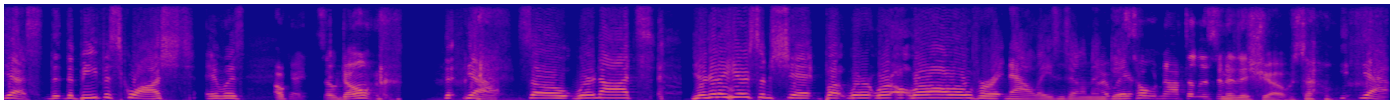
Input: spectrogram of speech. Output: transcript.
Yes, the, the beef is squashed. It was, Okay, so don't. th- yeah. So we're not. You're gonna hear some shit, but we're we're all- we're all over it now, ladies and gentlemen. I Gator- was told not to listen to this show, so Yeah.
